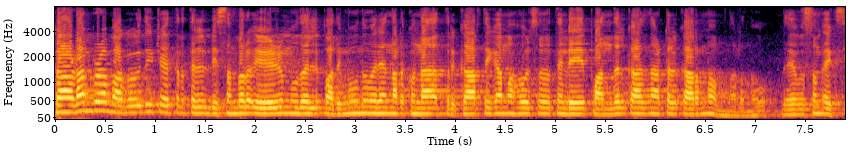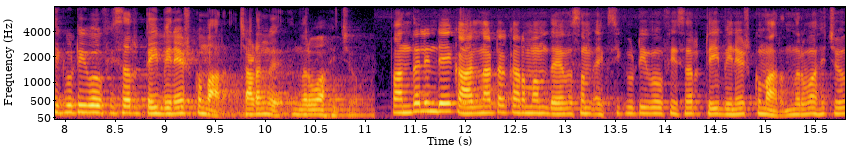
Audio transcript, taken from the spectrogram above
കാടാമ്പുഴ ഭഗവതി ക്ഷേത്രത്തിൽ ഡിസംബർ ഏഴ് മുതൽ പതിമൂന്ന് വരെ നടക്കുന്ന തൃക്കാർത്തിക മഹോത്സവത്തിന്റെ പന്തൽ കാൽനാട്ടൽ കർമ്മം നടന്നു. Devaswom executive officer T Binesh Kumar ചടങ്ങ് നിർവഹിച്ചു. പന്തലിന്റെ കാൽനാട്ടൽ കർമ്മം Devaswom executive officer T Binesh Kumar നിർവഹിച്ചു.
